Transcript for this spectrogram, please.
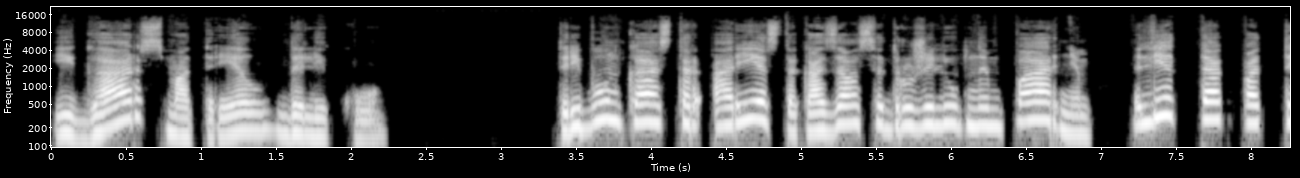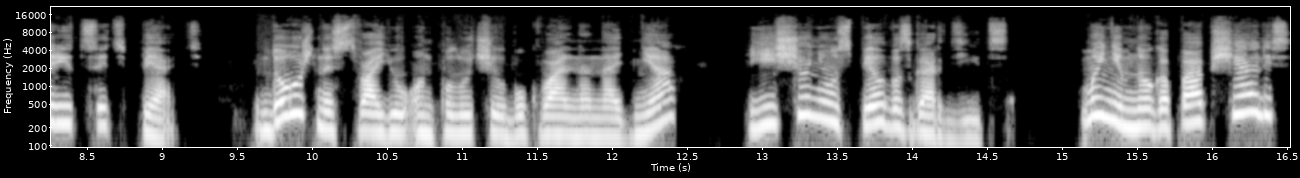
Игар смотрел далеко. Трибун Кастер Арест оказался дружелюбным парнем лет так под тридцать пять. Должность свою он получил буквально на днях еще не успел возгордиться. Мы немного пообщались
